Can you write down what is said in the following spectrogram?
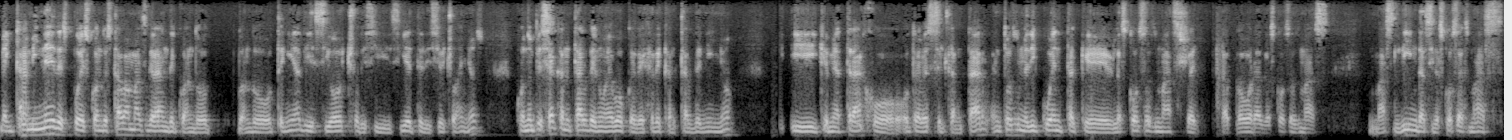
me, encaminé después, cuando estaba más grande, cuando, cuando tenía 18, 17, 18 años, cuando empecé a cantar de nuevo, que dejé de cantar de niño y que me atrajo otra vez el cantar, entonces me di cuenta que las cosas más retadoras, las cosas más, más lindas y las cosas más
